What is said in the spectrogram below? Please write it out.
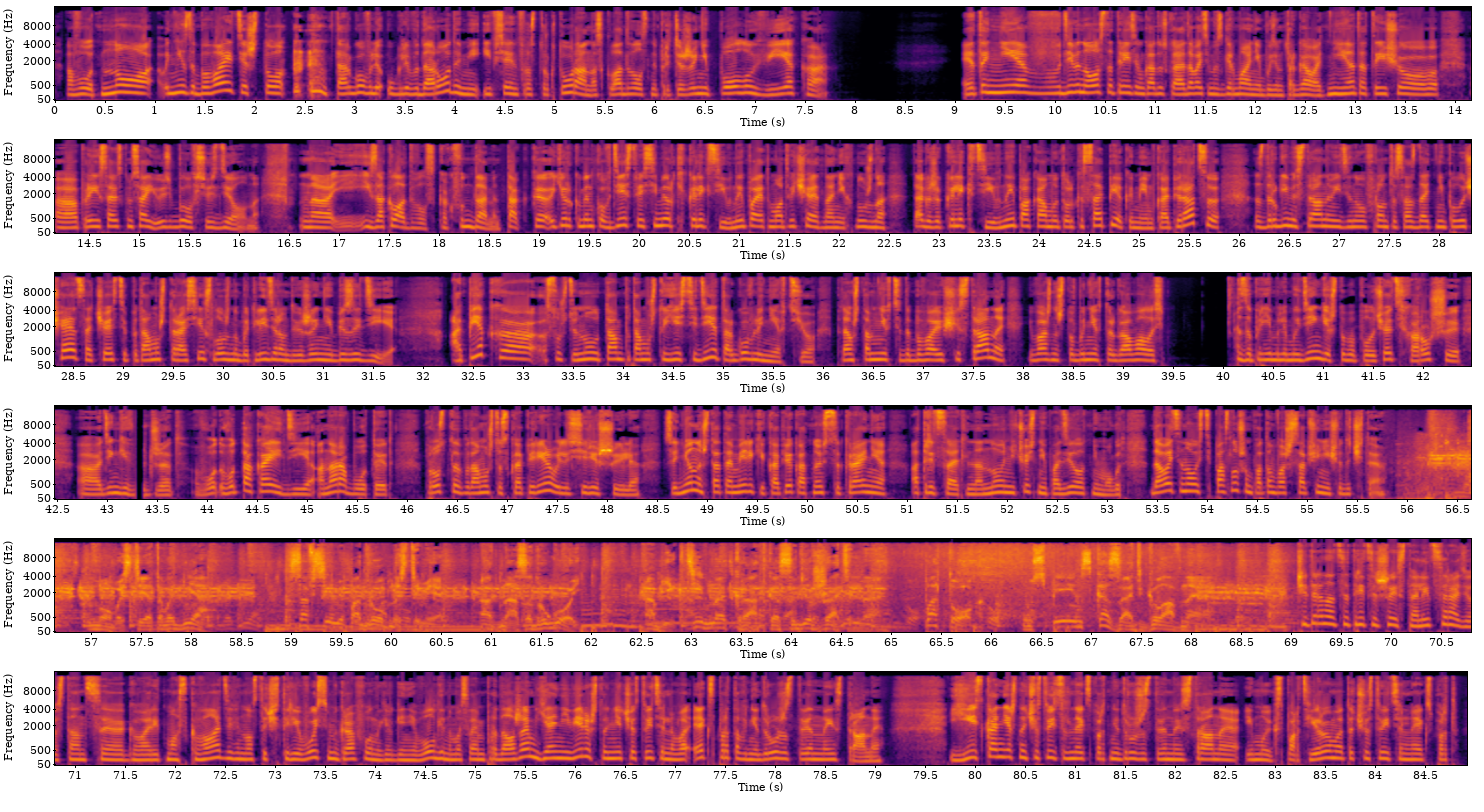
вот. Но не забывайте, что торговля углеводородами и вся инфраструктура, она складывалась на протяжении полувека. Это не в 93-м году сказали, давайте мы с Германией будем торговать. Нет, это еще а, при Советском Союзе было все сделано а, и закладывалось как фундамент. Так, Юрий Каменков, действия семерки коллективные, поэтому отвечать на них нужно также коллективные, пока мы только с ОПЕК имеем кооперацию. С другими странами Единого фронта создать не получается, отчасти потому, что России сложно быть лидером движения без идеи. ОПЕК, э, слушайте, ну там потому что есть идея торговли нефтью, потому что там нефтедобывающие страны, и важно, чтобы нефть торговалась за приемлемые деньги, чтобы получать хорошие а, деньги в бюджет. Вот, вот такая идея, она работает. Просто потому, что скооперировались и решили. Соединенные Штаты Америки к ОПЕК относятся крайне отрицательно, но ничего с ней поделать не могут. Давайте новости послушаем, потом ваше сообщение еще дочитаю. Новости этого дня. Со всеми подробностями. Одна за другой. Объективно, кратко, содержательно. Поток. Успеем сказать главное. 14.36, столица, радиостанция «Говорит Москва», 94.8, микрофон Евгения Волгина. Мы с вами продолжаем. Я не верю, что нет чувствительного экспорта в недружественные страны. Есть, конечно, чувствительный экспорт в недружественные страны, и мы экспортируем этот чувствительный экспорт,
